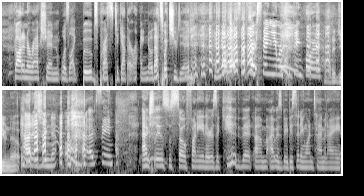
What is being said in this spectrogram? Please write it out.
got an erection was like boobs pressed together. I know that's what you did. I know that's the first thing you were looking for. How did you know? How did you know? I've seen. Actually, this was so funny. There was a kid that um, I was babysitting one time, and I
